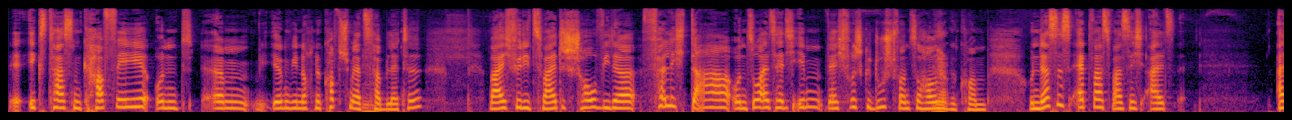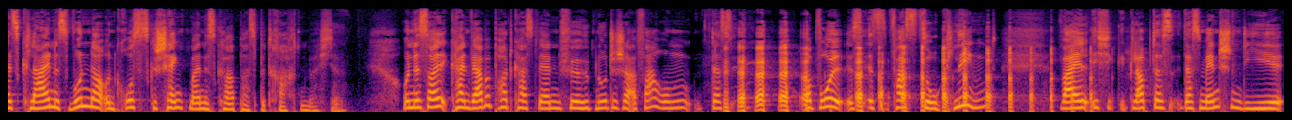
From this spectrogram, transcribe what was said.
äh, x Tassen Kaffee und ähm, irgendwie noch eine Kopfschmerztablette. war ich für die zweite Show wieder völlig da und so, als hätte ich eben, wäre ich frisch geduscht von zu Hause ja. gekommen. Und das ist etwas, was ich als, als kleines Wunder und großes Geschenk meines Körpers betrachten möchte. Und es soll kein Werbepodcast werden für hypnotische Erfahrungen, das, obwohl es, es fast so klingt, weil ich glaube, dass, dass Menschen, die,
